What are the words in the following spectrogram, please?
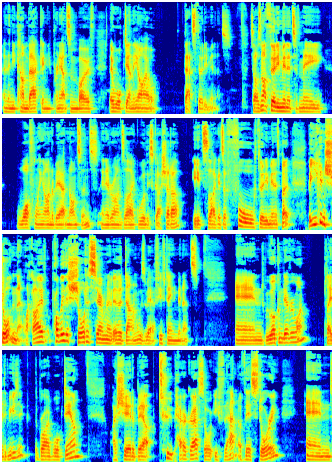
and then you come back and you pronounce them both. They walk down the aisle. That's 30 minutes. So it's not 30 minutes of me waffling on about nonsense and everyone's like, will this guy shut up? It's like it's a full 30 minutes, but but you can shorten that. Like I've probably the shortest ceremony I've ever done was about 15 minutes. And we welcomed everyone, played the music, the bride walked down. I shared about two paragraphs or if that of their story and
